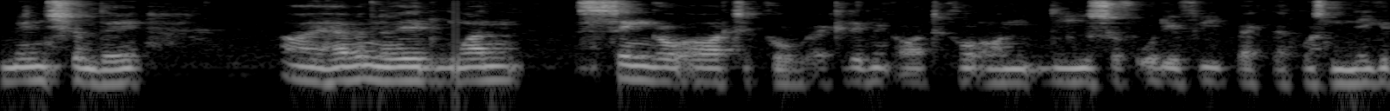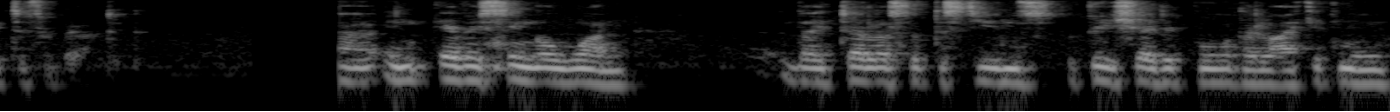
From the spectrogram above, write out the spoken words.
mention there. I haven't read one single article, academic article, on the use of audio feedback that was negative about it. Uh, in every single one, they tell us that the students appreciate it more, they like it more,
